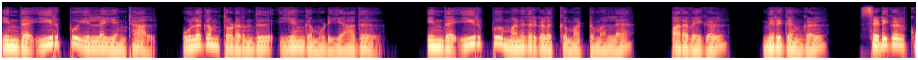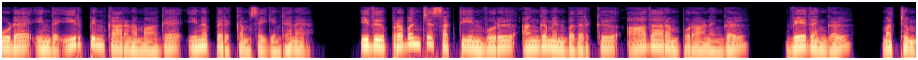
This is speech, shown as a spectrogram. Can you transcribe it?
இந்த ஈர்ப்பு இல்லையென்றால் உலகம் தொடர்ந்து இயங்க முடியாது. இந்த ஈர்ப்பு மனிதர்களுக்கு மட்டுமல்ல பறவைகள் மிருகங்கள் செடிகள் கூட இந்த ஈர்ப்பின் காரணமாக இனப்பெருக்கம் செய்கின்றன. இது பிரபஞ்ச சக்தியின் ஒரு அங்கம் என்பதற்கு ஆதாரம் புராணங்கள் வேதங்கள் மற்றும்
